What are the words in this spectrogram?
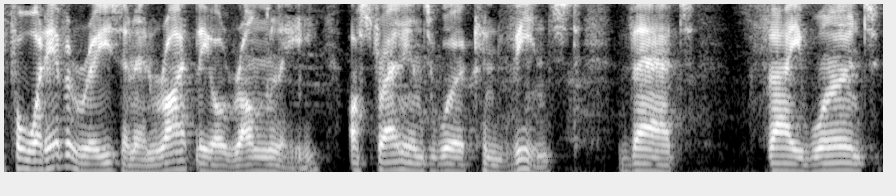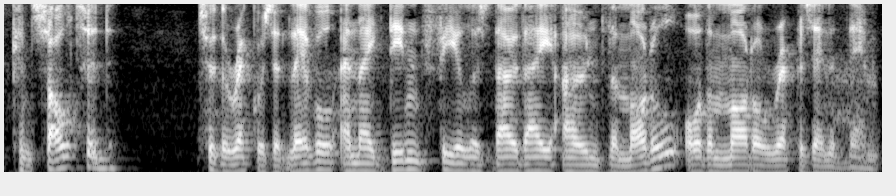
for whatever reason, and rightly or wrongly, Australians were convinced that they weren't consulted to the requisite level and they didn't feel as though they owned the model or the model represented them.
